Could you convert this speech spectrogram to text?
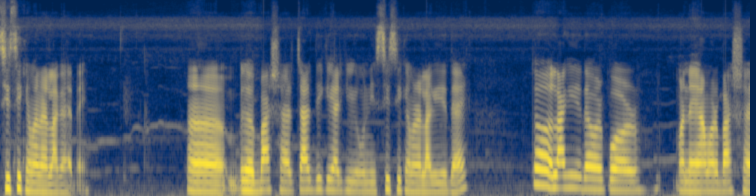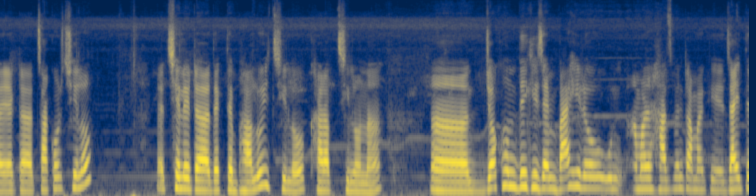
সিসি ক্যামেরা লাগায় দেয়। বাসার চারদিকে আর কি উনি সিসি ক্যামেরা লাগিয়ে দেয়। তো লাগিয়ে দেওয়ার পর মানে আমার বাসায় একটা চাকর ছিল। ছেলেটা দেখতে ভালোই ছিল, খারাপ ছিল না। যখন দেখি যে আমি বাহিরেও আমার হাজব্যান্ড আমাকে যাইতে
